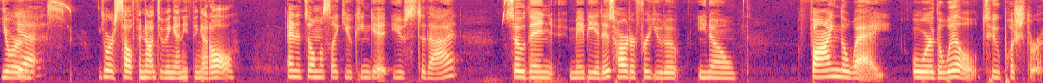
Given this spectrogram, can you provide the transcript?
your yes. Yourself and not doing anything at all. and it's almost like you can get used to that. So then maybe it is harder for you to you know find the way or the will to push through.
